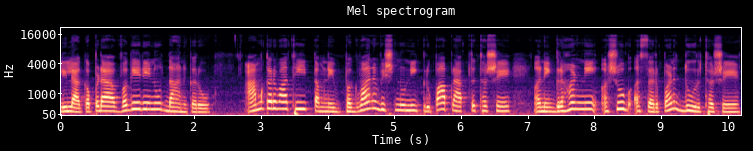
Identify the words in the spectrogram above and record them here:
લીલા કપડાં વગેરેનું દાન કરો. આમ કરવાથી તમને ભગવાન વિષ્ણુની કૃપા પ્રાપ્ત થશે અને ગ્રહણની અશુભ અસર પણ દૂર થશે.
